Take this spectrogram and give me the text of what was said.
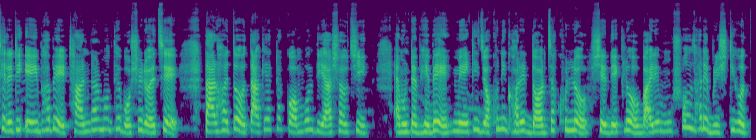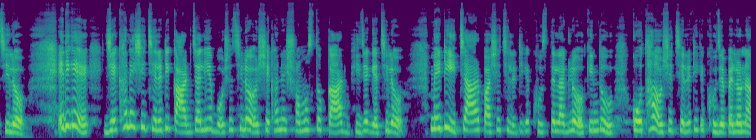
ছেলেটি এইভাবে ঠান্ডার মধ্যে বসে রয়েছে। তার হয়তো তাকে একটা কম্বল দিয়ে আসা উচিত। এমনটা ভেবে মেয়েটি যখনই ঘরের দরজা খুলল, সে দেখল বাইরে মুষলধারে বৃষ্টি হচ্ছিল। এদিকে যেখানে সে ছেলেটি কাঠ জ্বালিয়ে বসেছিল, সেখানে সমস্ত কাঠ ভিজে গেছিল। মেয়েটি চারপাশে ছেলেটিকে খুঁজতে লাগল, কিন্তু কোথাও সে ছেলেটিকে খুঁজে পেল না।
